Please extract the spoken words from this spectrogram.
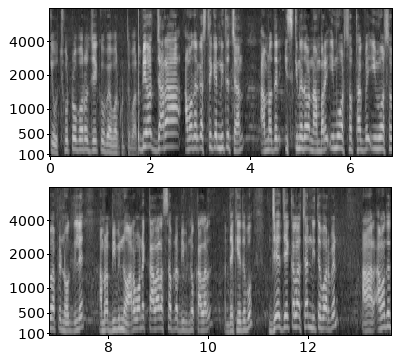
কেউ, ছোট, বড় যে কেউ ব্যবহার করতে পারবে। বিহার যারা আমাদের কাছ থেকে নিতে চান, আমাদের স্ক্রিনে দেওয়া নাম্বারে ইমো হোয়াটসঅ্যাপ থাকবে। ইমো হোয়াটসঅ্যাপে আপনি নক দিলে আমরা বিভিন্ন আরও অনেক কালার আছে, আমরা বিভিন্ন কালার দেখিয়ে দেবো। যে যে কালার চান নিতে পারবেন। আর আমাদের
